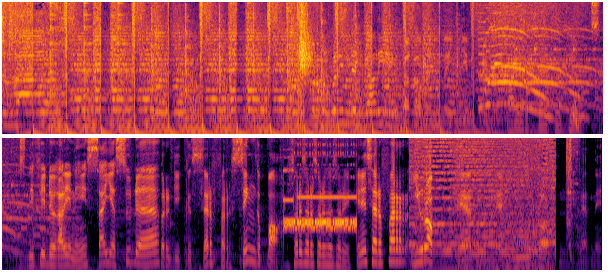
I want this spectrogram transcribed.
Bakal lagi game Di video kali ini saya sudah pergi ke server Singapore. Sorry sorry sorry sorry. Ini server Europe. Ya teman-teman ya Europe lihat nih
